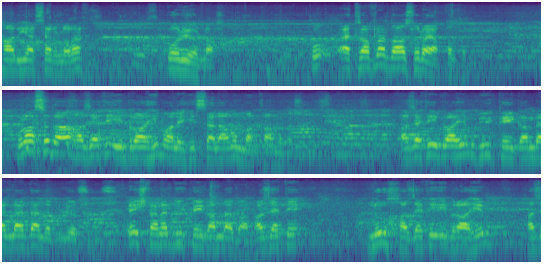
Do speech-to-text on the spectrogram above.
tarihi eser olarak koruyorlar. Bu etraflar daha sonra yapıldı. Burası da Hz. İbrahim Aleyhisselam'ın makamıdır. Hz. İbrahim büyük peygamberlerdendir biliyorsunuz. Beş tane büyük peygamber var. Hz. Nuh, Hz. İbrahim, Hz.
